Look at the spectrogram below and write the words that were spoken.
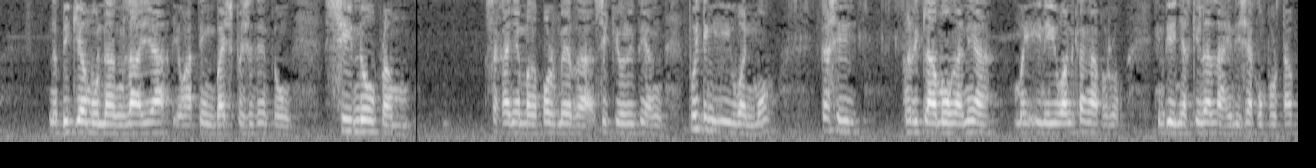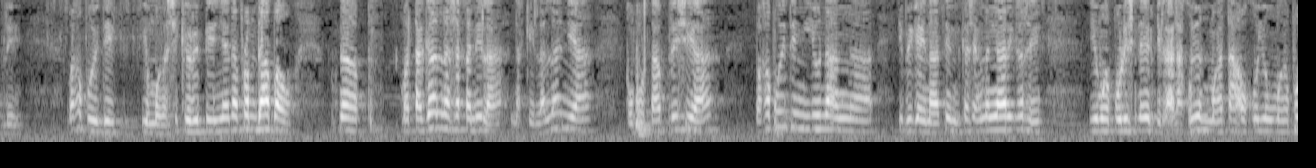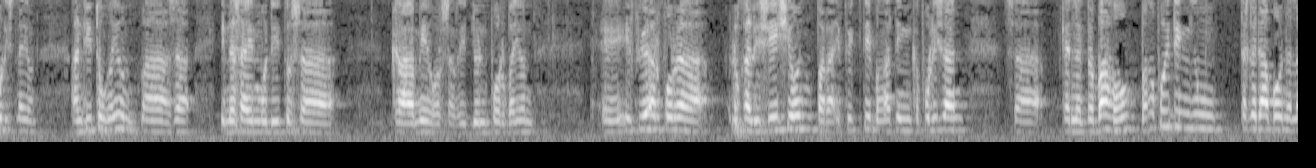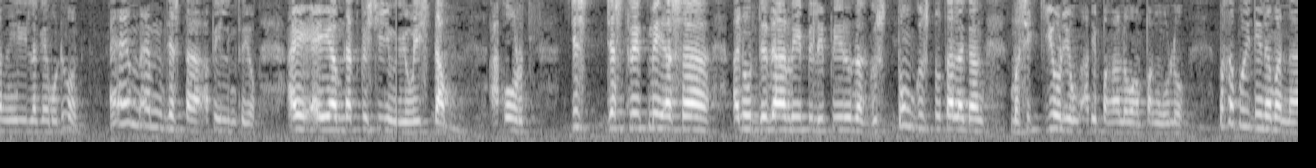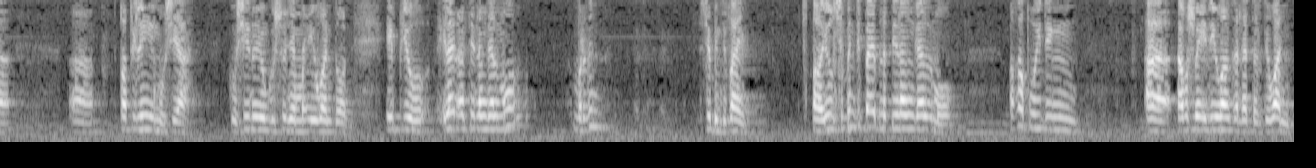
nabigyan mo ng laya yung ating Vice President kung sino from sa kanyang mga former uh, security ang pwedeng iiwan mo? Kasi ang reklamo nga niya, may iniwan ka nga pero hindi niya kilala, hindi siya komportable. Baka pwede yung mga security niya na from Davao na matagal na sa kanila, nakilala niya, komportable siya, baka pwedeng yun na ang uh, ibigay natin. Kasi ang nangyari kasi, yung mga pulis na yun, kilala ko yun, mga tao ko yung mga pulis na yun. Andito ngayon, uh, sa, inasign mo dito sa Krami or sa Region 4 ba yun? Eh, if you are for a localization para effective ang ating kapulisan sa kanilang trabaho, baka pwedeng yung taga na lang ilagay mo doon. I'm, I'm just uh, appealing to you. I, I am not questioning your wisdom. Ako, just just treat me as a an ordinary Pilipino na gustong gusto talagang masecure yung ating pangalawang pangulo. Baka pwede naman na ah, papiliin mo siya kung sino yung gusto niya maiwan doon. If you, ilan ang tinanggal mo, Marvin? 75. Oh, yung 75 na tinanggal mo, baka pwedeng, ah, tapos may iniwan ka na 31.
